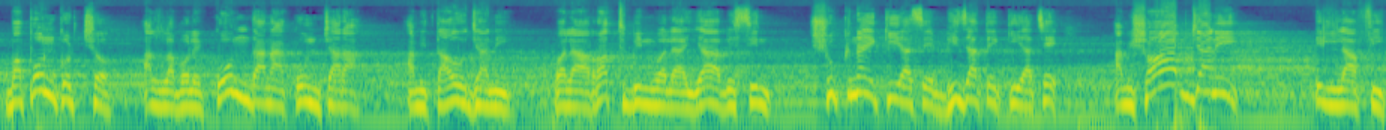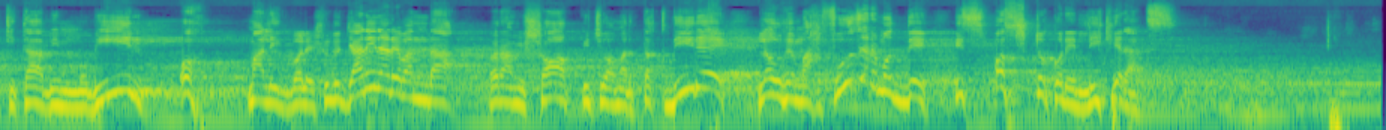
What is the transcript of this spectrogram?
বপন করছ, আল্লাহ বলে, কোন দানা কোন চারা? আমি তাও জানি, ওয়ালা রথবিন ওয়ালা ইয়া বিসিন শুকনায় কি আছে, ভিজাতে কি আছে, আমি সব জানি। ইল্লাফি কিতাবিম মুবিন। ওহ, মালিক বলে, শুধু জানি না রে বান্দা ওরা আমি সব কিছু আমার তকদিরে, লৌহে মাহফুজের মধ্যে স্পষ্ট করে লিখে রাখছি।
